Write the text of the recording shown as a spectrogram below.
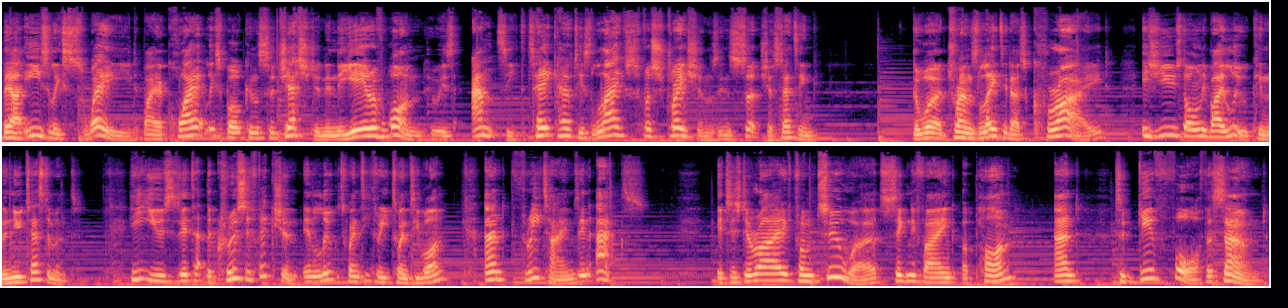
they are easily swayed by a quietly spoken suggestion in the ear of one who is antsy to take out his life's frustrations in such a setting. The word translated as cried is used only by Luke in the New Testament. He uses it at the crucifixion in Luke 23:21 and 3 times in Acts. It is derived from two words signifying upon and to give forth a sound.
